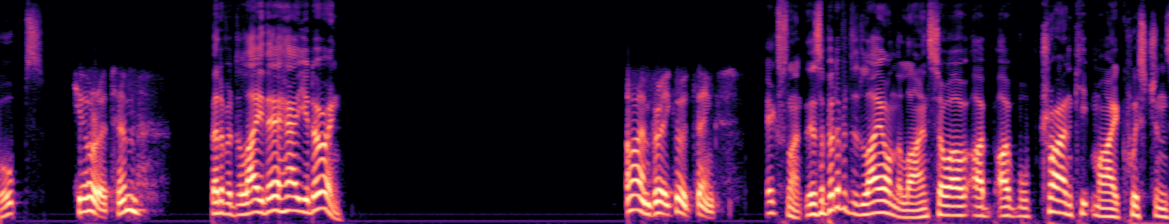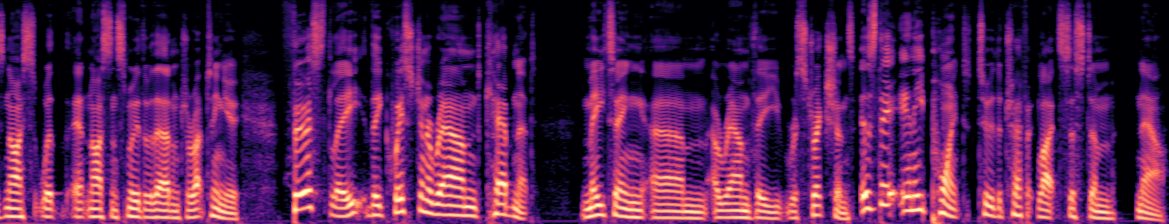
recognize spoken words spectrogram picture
Oops. Kia ora, Tim. Bit of a delay there. How are you doing? Oh, I'm very good, thanks. Excellent. There's a bit of a delay on the line, so I, I, I will try and keep my questions nice with uh, nice and smooth without interrupting you. Firstly, the question around cabinet meeting um, around the restrictions. Is there any point to the traffic light system now?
